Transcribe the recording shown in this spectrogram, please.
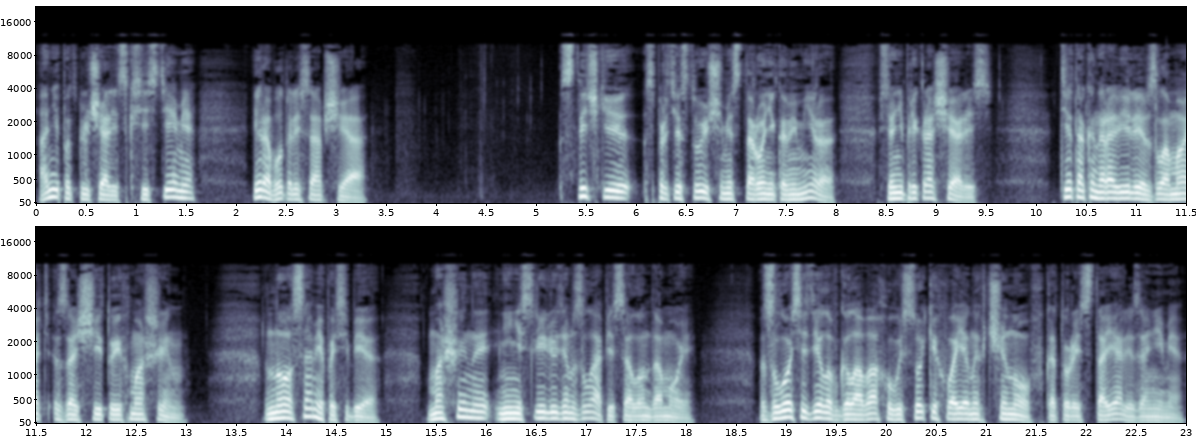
Они подключались к системе и работали сообща. Стычки с протестующими сторонниками мира все не прекращались. Те так и норовили взломать защиту их машин. Но сами по себе машины не несли людям зла, писал он домой. Зло сидело в головах у высоких военных чинов, которые стояли за ними.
